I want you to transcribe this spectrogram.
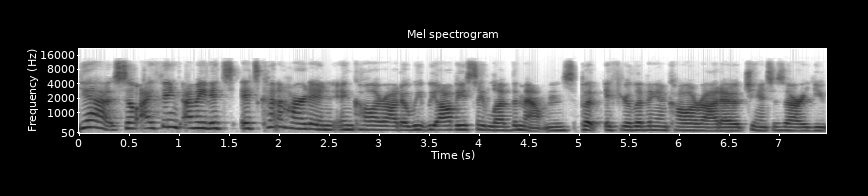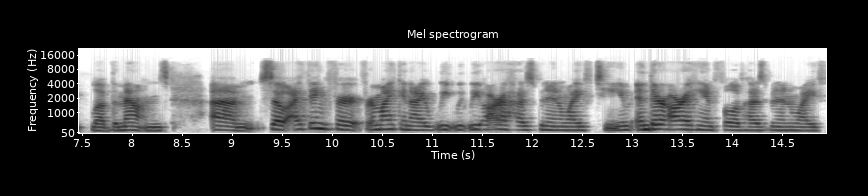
Yeah, so I think I mean it's it's kind of hard in in Colorado. We we obviously love the mountains, but if you're living in Colorado, chances are you love the mountains. Um, so I think for for Mike and I, we, we we are a husband and wife team, and there are a handful of husband and wife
